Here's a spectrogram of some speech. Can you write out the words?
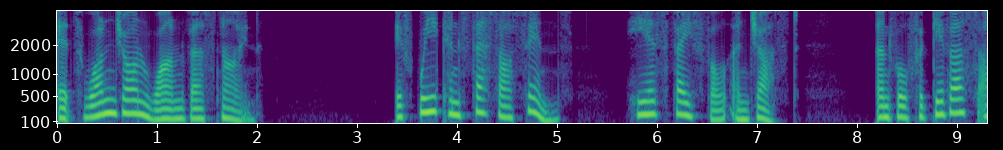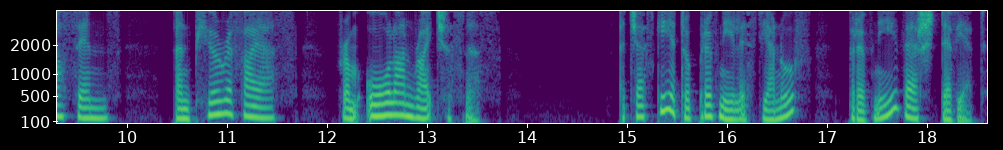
It's 1 John 1, verse 9. If we confess our sins, he is faithful and just, and will forgive us our sins and purify us from all unrighteousness. A je to první list Janův, první verš 9.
